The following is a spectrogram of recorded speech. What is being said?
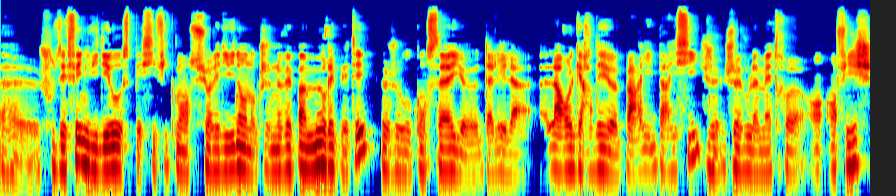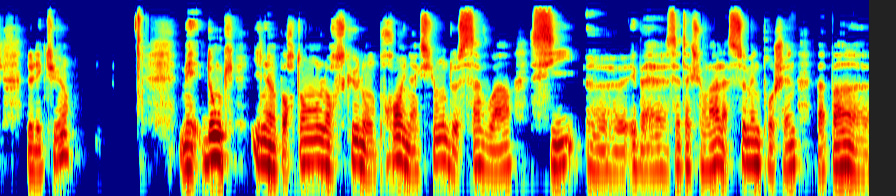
Euh, je vous ai fait une vidéo spécifiquement sur les dividendes, donc je ne vais pas me répéter. Je vous conseille euh, d'aller la, regarder euh, par, ici. Je, vais vous la mettre en, fiche de lecture. Mais donc, il est important lorsque l'on prend une action de savoir si eh ben, cette action-là, la semaine prochaine, va pas euh,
